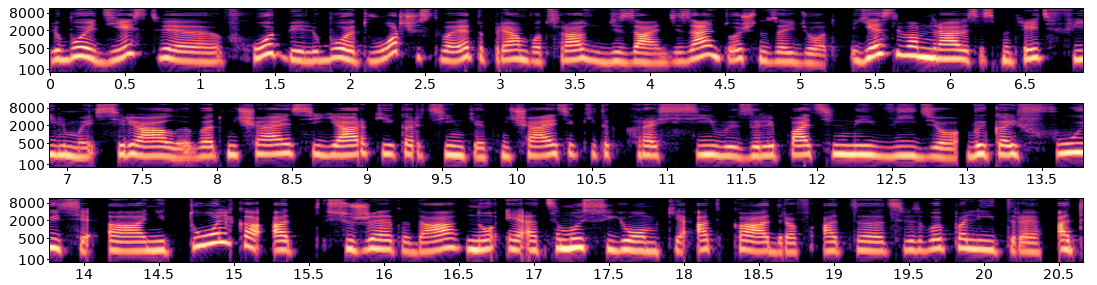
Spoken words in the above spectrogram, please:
любое действие в хобби, любое творчество — это прям вот сразу дизайн. Дизайн точно зайдет. Если если вам нравится смотреть фильмы, сериалы, вы отмечаете яркие картинки, отмечаете какие-то красивые, залипательные видео, вы кайфуете а, не только от сюжета, да, но и от самой съемки, от кадров, от э, цветовой палитры, от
